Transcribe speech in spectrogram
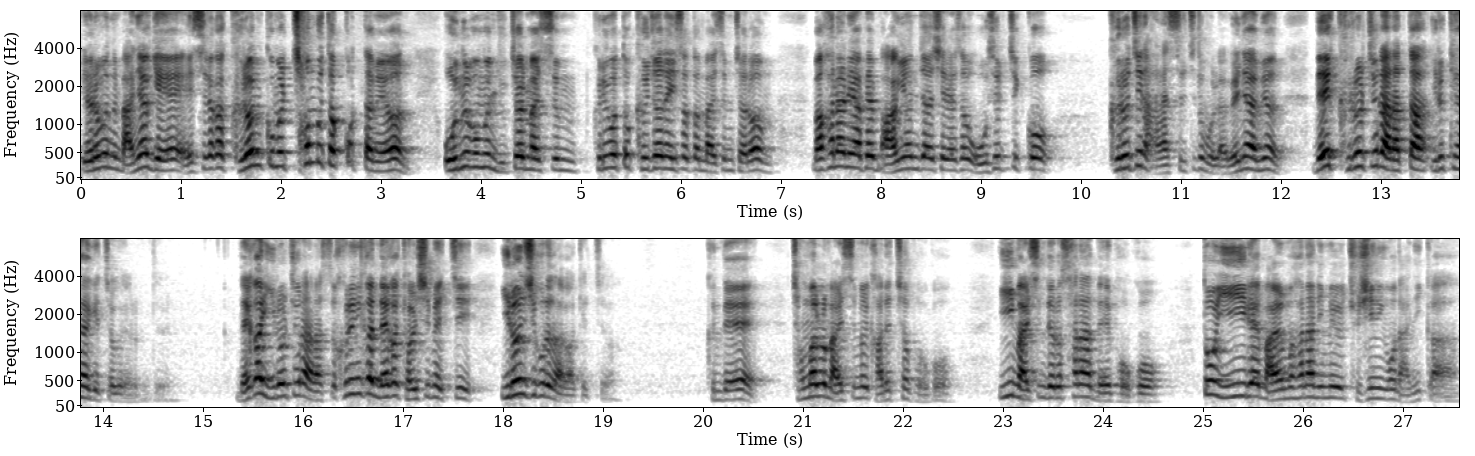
여러분들 만약에 에스라가 그런 꿈을 처음부터 꿨다면 오늘 보면 6절 말씀 그리고 또 그 전에 있었던 말씀처럼 막 하나님 앞에 망연자실해서 옷을 찢고 그러진 않았을지도 몰라요. 왜냐하면 내 그럴 줄 알았다 이렇게 하겠죠, 여러분들. 내가 이럴 줄 알았어. 그러니까 내가 결심했지. 이런 식으로 나갔겠죠. 근데 정말로 말씀을 가르쳐 보고 이 말씀대로 살아내 보고 또 이 일의 마음을 하나님을 주시고 나니까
